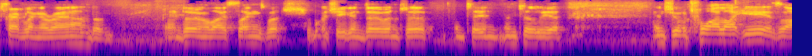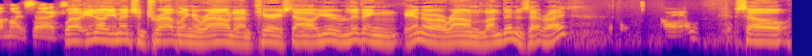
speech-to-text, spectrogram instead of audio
travelling around and and doing all those things which which you can do into into until you into your twilight years, I might say. Well, you know, you mentioned traveling around, and I'm curious now. You're living in or around London, is that right? I am. So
